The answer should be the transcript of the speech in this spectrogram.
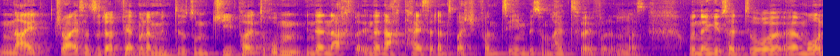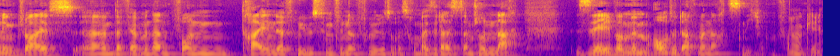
Night Drives, also da fährt man dann mit so einem Jeep halt rum in der Nacht. In der Nacht heißt er dann zum Beispiel von 10 bis um halb zwölf oder sowas. Mhm. Und dann gibt es halt so äh, Morning Drives, äh, da fährt man dann von 3 in der Früh bis 5 in der Früh oder sowas rum. Also da ist dann schon Nacht. Selber mit dem Auto darf man nachts nicht rumfahren. Okay.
